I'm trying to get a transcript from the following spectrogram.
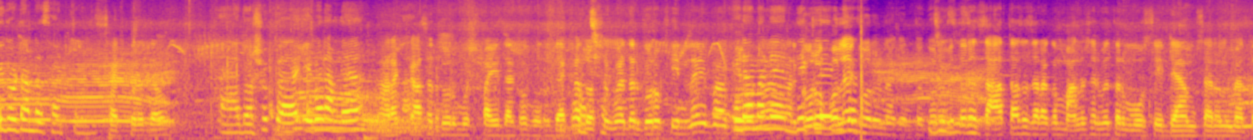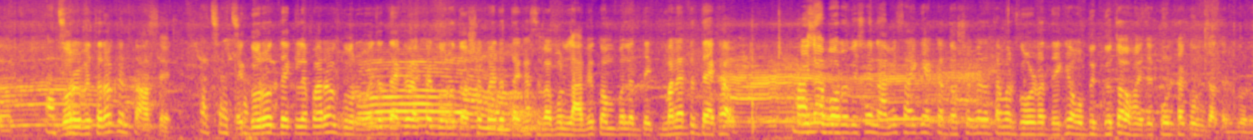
এগোটা আমরা সাইড করে দিই সাইড করে দাও। দর্শক এবার আমরা আর একটা আছে পাই দেখো গরু। দেখা দর্শক ভাইদের গরু কিনলেই বা এটা মানে গরু হলে গরু না কিন্তু। গরুর ভিতরে জাত আছে যেরকম মানুষের ভিতর মুসি ড্যাম মেথর আচ্ছা। গরুর ভিতরেও কিন্তু আছে। আচ্ছা আচ্ছা। এই গরু দেখলে পারো গরু। ওই যে দেখো একটা গরু দর্শক ভাইদের দেখাচ্ছে বাবু লাভে কম বলে মানে একটা দেখাও। কিনা বড় বিষয় না আমি চাই কি একটা দর্শক ভাইদের আমার গরুটা দেখে অভিজ্ঞতাও হয় যে কোনটা কোন জাতের গরু।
